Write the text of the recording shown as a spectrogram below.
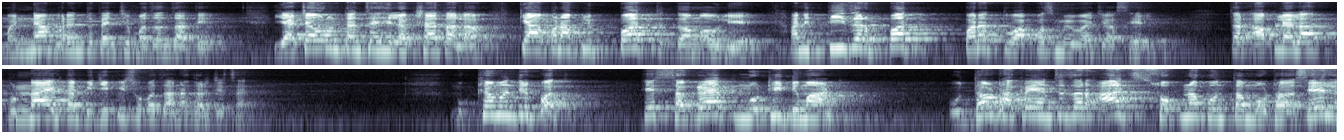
म्हणण्यापर्यंत त्यांची मजल जाते. याच्यावरून त्यांचं हे लक्षात आलं की आपण आपली पत गमावली आहे आणि ती जर पत परत वापस मिळवायची असेल तर आपल्याला पुन्हा एकदा बी जे पीसोबत जाणं गरजेचं आहे. मुख्यमंत्रीपद हे सगळ्यात मोठी डिमांड उद्धव ठाकरे यांचं जर आज स्वप्न कोणतं मोठं असेल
